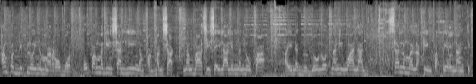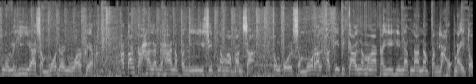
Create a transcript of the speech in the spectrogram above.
Ang pag-deploy ng mga robot upang maging sanhi ng pagbagsak ng base sa ilalim ng lupa ay nagdudulot ng liwanag sa lumalaking papel ng teknolohiya sa modern warfare at ang kahalagahan ng pag-iisip ng mga bansa tungkol sa moral at etikal na mga kahihinatnan ng paglahok na ito.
